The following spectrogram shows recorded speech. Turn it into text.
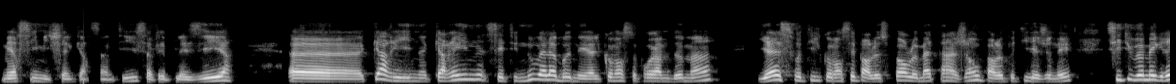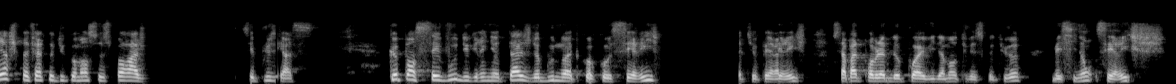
Merci Michel Carcinti, ça fait plaisir. Euh, Karine, Karine, c'est une nouvelle abonnée. Elle commence le programme demain Yes, faut-il commencer par le sport le matin à jeun ou par le petit déjeuner? Si tu veux maigrir, je préfère que tu commences le sport à jeun. C'est plus casse. Que pensez-vous du grignotage de bout de noix de coco? C'est riche. Mathieu riche. Ça n'a pas de problème de poids, évidemment, tu fais ce que tu veux. Mais sinon, c'est riche.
